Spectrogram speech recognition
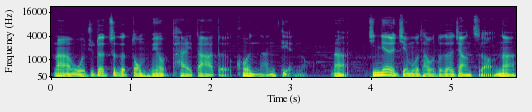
那我觉得这个都没有太大的困难点哦。那今天的节目差不多到这样子哦。那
